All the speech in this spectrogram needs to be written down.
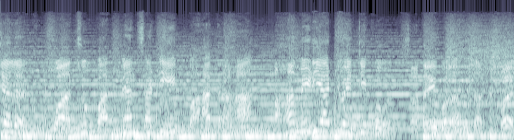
जलद व अचूक बातम्यांसाठी पाहत रहा महामीडिया ट्वेंटी फोर. सदैव तत्पर.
